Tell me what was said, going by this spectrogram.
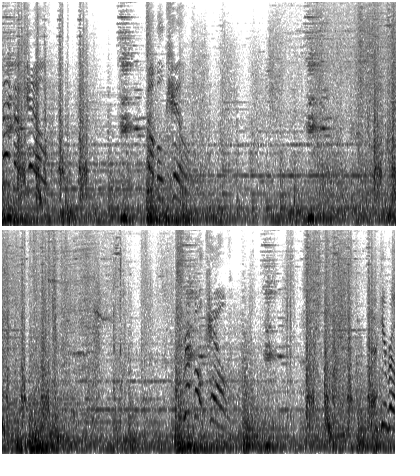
Mega kill. Double kill. Triple kill. The hero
